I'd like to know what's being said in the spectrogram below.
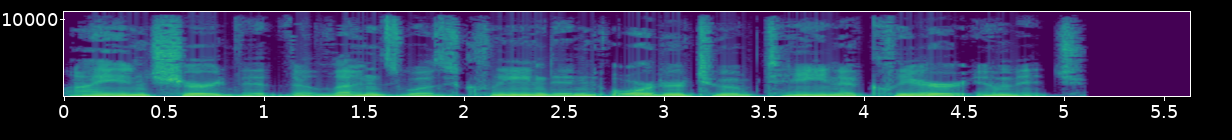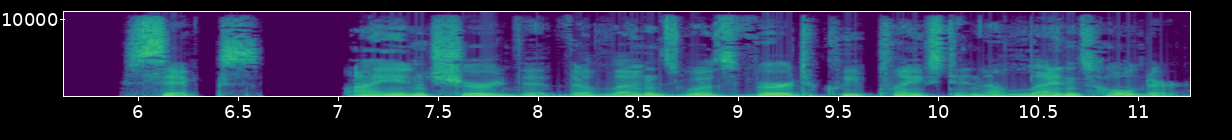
I ensured that the lens was cleaned in order to obtain a clearer image. 6. I ensured that the lens was vertically placed in a lens holder.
